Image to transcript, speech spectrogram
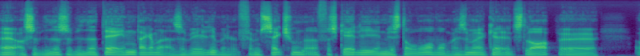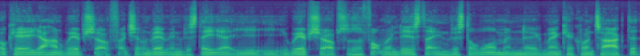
øh, og så videre, så videre. Derinde, der kan man altså vælge mellem 500-600 forskellige investorer, hvor man simpelthen kan slå op, øh, okay, jeg har en webshop, for eksempel, hvem investerer i, i, i webshops, og så får man en liste af investorer, man, øh, man kan kontakte,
